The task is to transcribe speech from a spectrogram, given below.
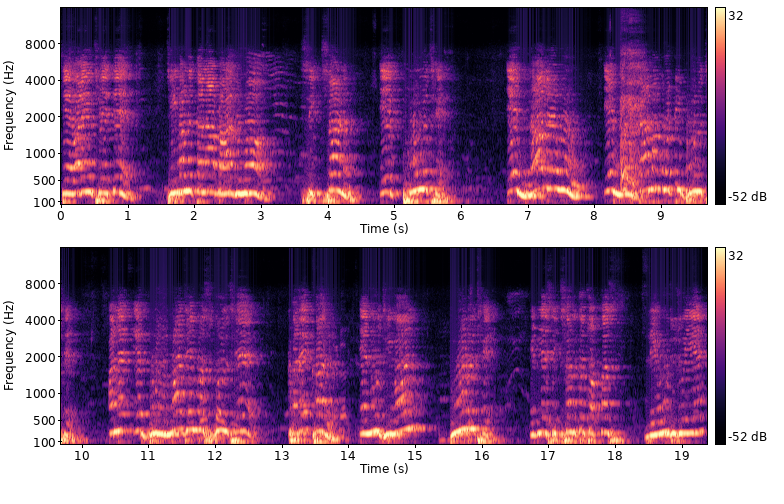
કહેવાયું છે કે જીવનતના બાગમાં શિક્ષણ એ ફૂલ છે. એ ન લેવું એ મોટામાં મોટી ભૂલ છે. અને એ ભૂલમાં જે મશગુલ છે, ખરેખર એનું જીવન ધૂળ છે. એટલે શિક્ષણ તો ચોક્કસ લેવું જ જોઈએ.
